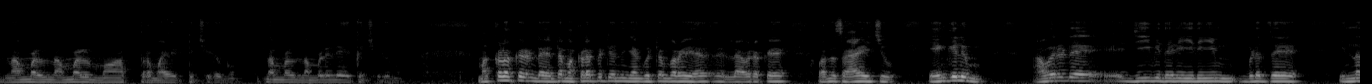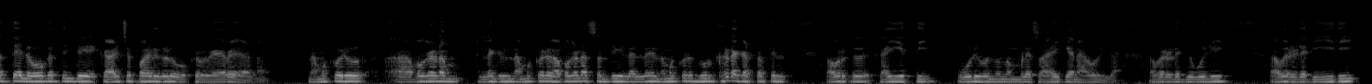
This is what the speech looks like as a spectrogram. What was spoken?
നമ്മൾ നമ്മൾ മാത്രമായിട്ട് ചുരുങ്ങും. നമ്മൾ നമ്മളിലേക്ക് ചുരുങ്ങും. മക്കളൊക്കെ ഉണ്ട്. എന്റെ മക്കളെപ്പറ്റിയൊന്നും ഞാൻ കുറ്റം പറയുക അവരൊക്കെ വന്ന് സഹായിച്ചു. എങ്കിലും അവരുടെ ജീവിത രീതിയും ഇവിടുത്തെ ഇന്നത്തെ ലോകത്തിന്റെ കാഴ്ചപ്പാടുകളും ഒക്കെ വേറെയാണ്. നമുക്കൊരു അപകടം അല്ലെങ്കിൽ നമുക്കൊരു അപകടസന്ധിയിൽ അല്ലെങ്കിൽ നമുക്കൊരു ദുർഘട ഘട്ടത്തിൽ അവർക്ക് കൈയെത്തി ഓടി വന്ന് നമ്മളെ സഹായിക്കാനാവില്ല. അവരുടെ ജോലി അവരുടെ രീതി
